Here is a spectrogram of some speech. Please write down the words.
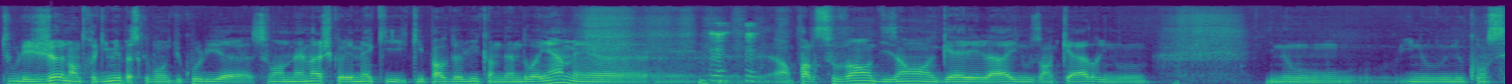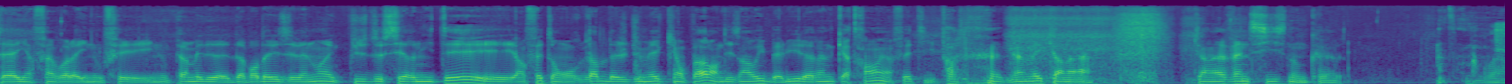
tous les jeunes, entre guillemets, parce que bon, du coup, lui a souvent le même âge que les mecs qui, parlent de lui comme d'un doyen, mais on parle souvent en disant Gaël est là, il nous encadre, il nous il nous, il nous, nous, conseille, enfin voilà, il nous, fait, il nous permet d'aborder les événements avec plus de sérénité. Et en fait, on regarde l'âge du mec qui en parle en disant oui, bah, lui, il a 24 ans, et en fait, il parle d'un mec qui en, a, qui en a 26. Donc, euh, donc voilà.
